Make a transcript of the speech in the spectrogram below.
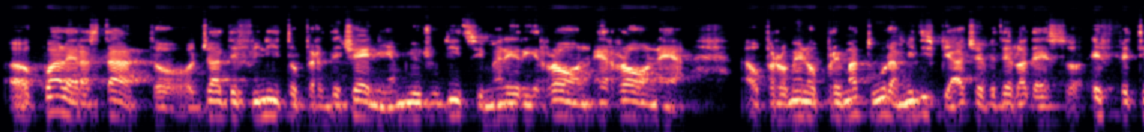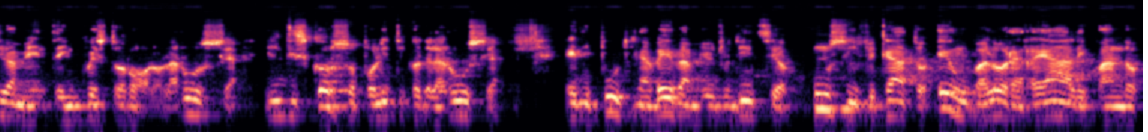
oh, quale era stato già definito per decenni, a mio giudizio, in maniera erron- erronea o perlomeno prematura, mi dispiace vederlo adesso effettivamente in questo ruolo. La Russia, il discorso politico della Russia e di Putin aveva, a mio giudizio, un significato e un valore reali quando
